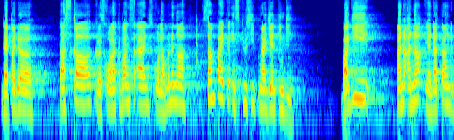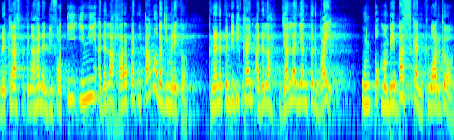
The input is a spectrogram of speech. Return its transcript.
daripada taska ke sekolah kebangsaan, sekolah menengah sampai ke institusi pengajian tinggi. Bagi anak-anak yang datang daripada kelas pertengahan dan B40, ini adalah harapan utama bagi mereka kerana pendidikan adalah jalan yang terbaik untuk membebaskan keluarga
